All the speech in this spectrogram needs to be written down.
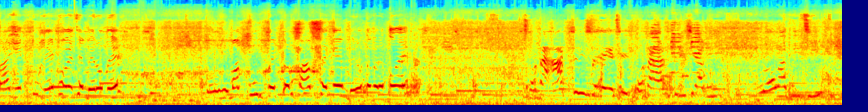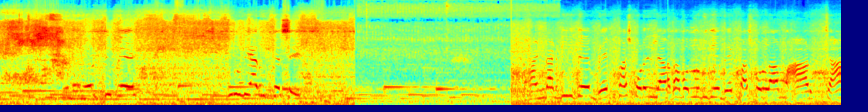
তাই একটু লেট হয়েছে বেরোতে। তো হেমাদপুর পেট্রোল পাম্প থেকে বেরোতে বেরোতে ছটা আটত্রিশ বেজে গেছে। ছটা আটত্রিশে আমি রওনা দিয়েছি মসজিদে পুরুলিয়ার উদ্দেশ্যে। ভান্ডারডিতে ব্রেকফাস্ট করে নিলাম কথা দিয়ে ব্রেকফাস্ট করলাম, আর চা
